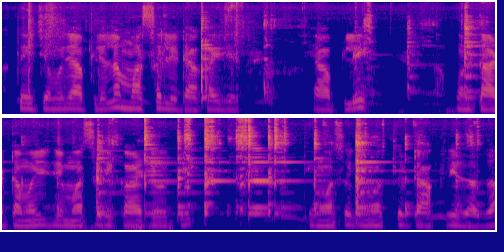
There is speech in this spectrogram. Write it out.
आता याच्यामध्ये आपल्याला मसाले टाकायचे हे आपले आपण ताटामध्ये जे मसाले काढले होते ते मसाले मस्त टाकले दादा.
